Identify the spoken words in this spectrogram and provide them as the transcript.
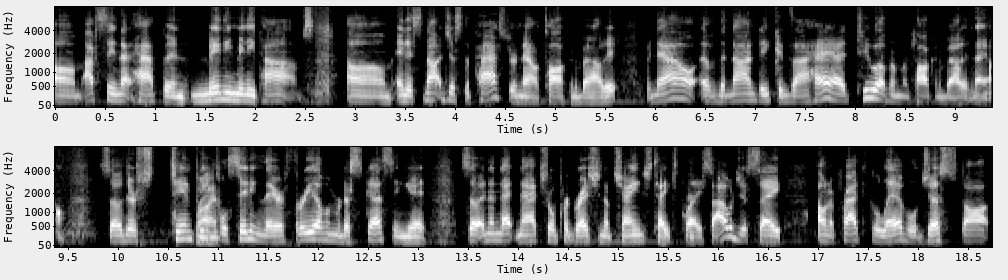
Um, I've seen that happen many, many times. Um, and it's not just the pastor now talking about it, but now of the nine deacons I had, two of them are talking about it now. So there's 10 people right. sitting there, three of them are discussing it. So, and then that natural progression of change takes place. So I would just say, on a practical level, just stop,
